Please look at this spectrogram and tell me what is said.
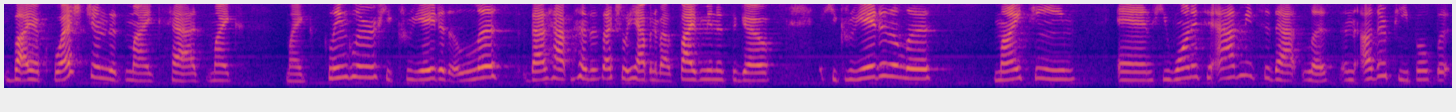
by a question that Mike had. Mike Mike Klingler. He created a list that happened. This actually happened about five minutes ago. He created a list, my team, and he wanted to add me to that list and other people, but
